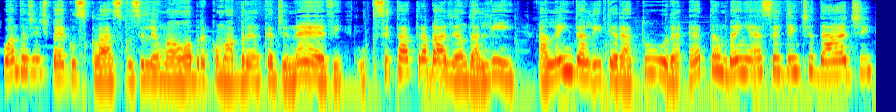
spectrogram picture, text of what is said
quando a gente pega os clássicos e lê uma obra como A Branca de Neve, o que se está trabalhando ali além da literatura, é também essa identidade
